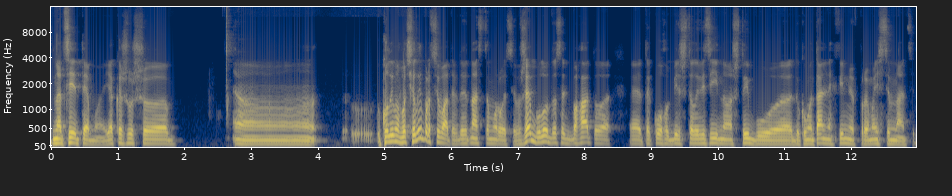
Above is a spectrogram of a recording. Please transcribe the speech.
над цією темою? Я кажу, що е, коли ми почали працювати в 2019 році, вже було досить багато е, такого більш телевізійного штибу документальних фільмів про MH17. Е,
